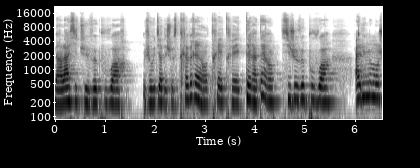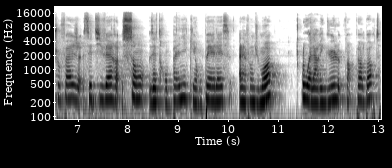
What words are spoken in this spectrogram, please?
ben là, si tu veux pouvoir je vais vous dire des choses très vraies, hein, très très terre à terre. Hein. Si je veux pouvoir allumer mon chauffage cet hiver sans être en panique et en PLS à la fin du mois, ou à la régule, peu importe,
